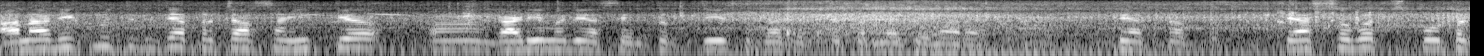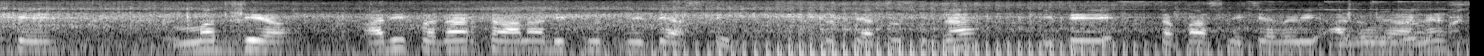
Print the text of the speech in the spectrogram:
अनाधिकृतरित्या प्रचार साहित्य गाडीमध्ये असेल तर ते सुद्धा जप्त करण्यात येणार आहे. त्या त्या- त्याचसोबत स्फोटके मद्य आदी पदार्थ अनाधिकृतरित्या असतील तर त्याचंसुद्धा इथे तपासणीच्या वेळी आढळून आल्यास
